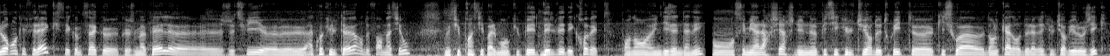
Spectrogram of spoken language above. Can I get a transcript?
Laurent Kefelec, c'est comme ça que, je m'appelle. Euh, je suis euh, aquaculteur de formation. Je me suis principalement occupé d'élever des crevettes pendant une dizaine d'années. On s'est mis à la recherche d'une pisciculture de truites euh, qui soit dans le cadre de l'agriculture biologique.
